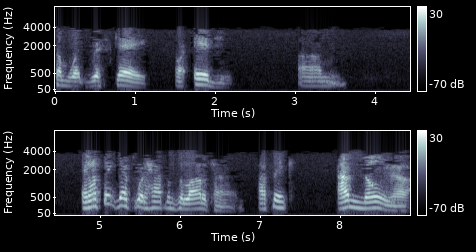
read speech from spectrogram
somewhat risque or edgy. Um, and I think that's what happens a lot of times. I think I've known yeah.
